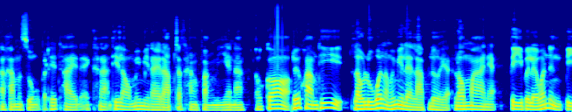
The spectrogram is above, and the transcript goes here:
ราคามันสูงกว่าประเทศไทยในขณะที่เราไม่มีรายรับจากทางฝั่งนี้นะแล้วก็ด้วยความที่เรารู้ว่าเราไม่มีรายรับเลยอะเรามาเนี่ย ตีไปเลยว่า 1 ปี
